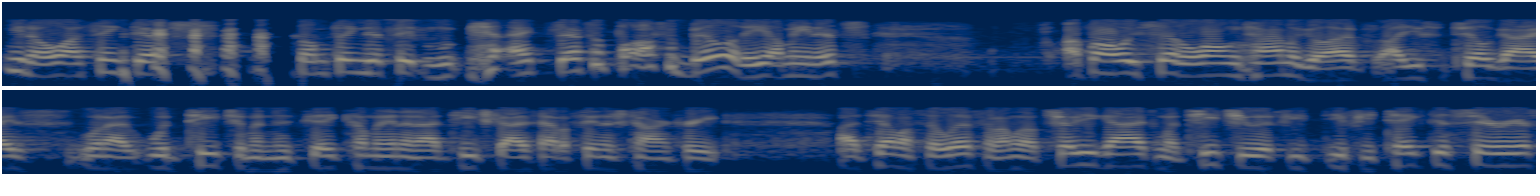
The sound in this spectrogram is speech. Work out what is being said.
you know I think that's something that it, that's a possibility. I mean, it's I've always said a long time ago. I've I used to tell guys when I would teach them, and they come in and I'd teach guys how to finish concrete. I'd tell them, I said, listen, I'm going to show you guys. I'm going to teach you if you if you take this serious,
